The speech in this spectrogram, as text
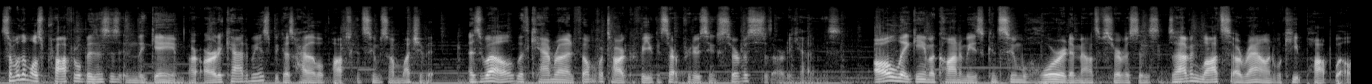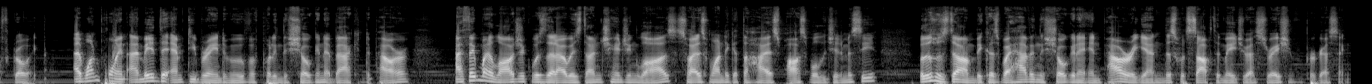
Some of the most profitable businesses in the game are art academies because high-level pops consume so much of it. As well, with camera and film photography, you can start producing services with art academies. All late game economies consume horrid amounts of services, so having lots around will keep pop wealth growing. At one point, I made the empty-brained move of putting the shogunate back into power. I think my logic was that I was done changing laws, so I just wanted to get the highest possible legitimacy, but this was dumb because by having the shogunate in power again, this would stop the Meiji Restoration from progressing.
